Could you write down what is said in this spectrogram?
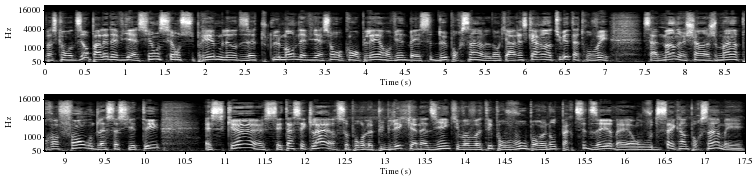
parce qu'on dit, on parlait d'aviation, si on supprime, là, on disait tout le monde de l'aviation au complet, on vient de baisser de 2 là, donc il en reste 48 à trouver. Ça demande un changement profond de la société. Est-ce que c'est assez clair, ça, pour le public canadien qui va voter pour vous ou pour un autre parti, de dire, ben, on vous dit 50% mais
